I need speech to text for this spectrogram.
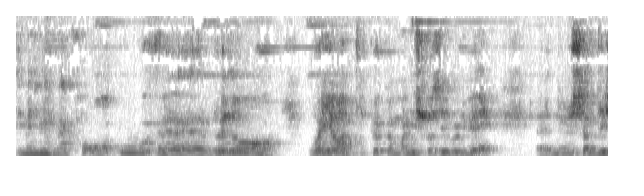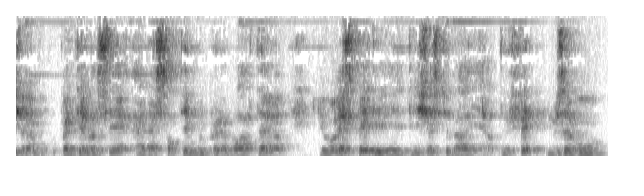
d'Emmanuel Macron, où, venant, voyant un petit peu comment les choses évoluaient, euh, nous nous sommes déjà beaucoup intéressés à la santé de nos collaborateurs et au respect des, gestes barrières. De fait, nous avons,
